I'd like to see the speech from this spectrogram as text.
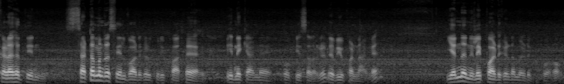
கழகத்தின் சட்டமன்ற செயல்பாடுகள் குறிப்பாக இன்னைக்கான ஓபிஎஸ் அவர்கள் ரிவ்யூ பண்ணாங்க. என்ன நிலைப்பாடுகள் நம்ம எடுக்க போகிறோம்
